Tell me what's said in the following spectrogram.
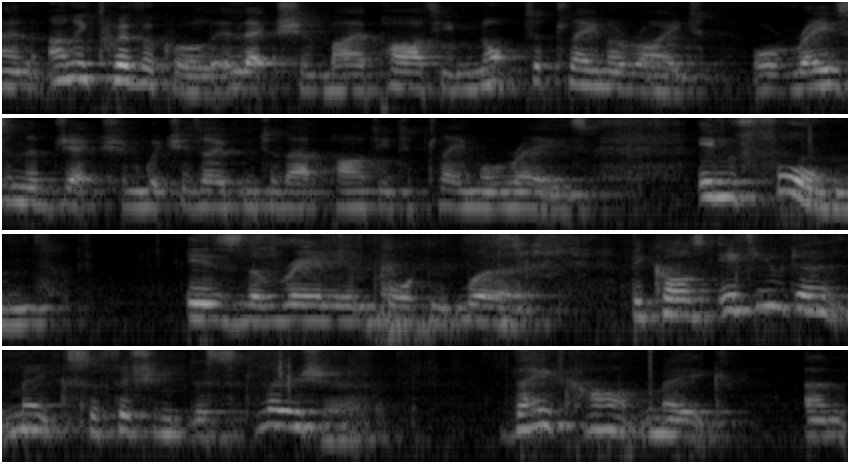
and unequivocal election by a party not to claim a right or raise an objection which is open to that party to claim or raise. Informed is the really important word because if you don't make sufficient disclosure, they can't make an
